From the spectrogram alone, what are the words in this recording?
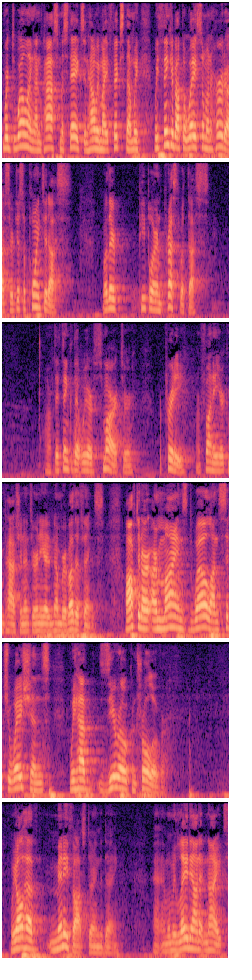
we're dwelling on past mistakes and how we might fix them. We, we think about the way someone hurt us or disappointed us, whether people are impressed with us, or if they think that we are smart or, or pretty or funny or compassionate or any number of other things. Often our, our minds dwell on situations we have zero control over. We all have many thoughts during the day. And when we lay down at night,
